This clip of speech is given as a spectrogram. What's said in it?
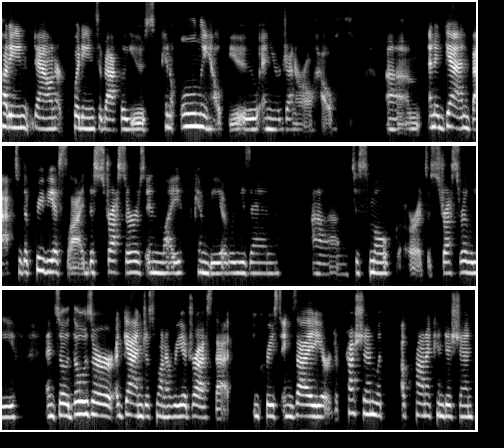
cutting down or quitting tobacco use can only help you and your general health. Um, and again, back to the previous slide, the stressors in life can be a reason um, to smoke or it's a stress relief. And so those are, again, just want to readdress that increased anxiety or depression with a chronic condition.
